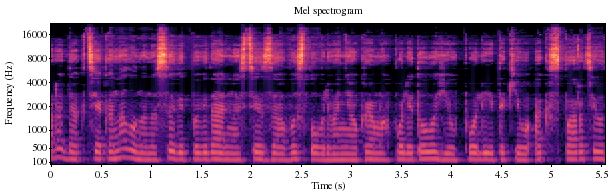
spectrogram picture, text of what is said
Редакція каналу не несе відповідальності за висловлювання окремих політологів, політиків, експертів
